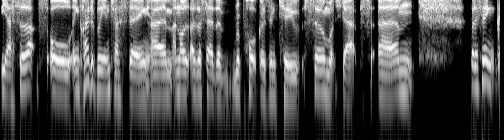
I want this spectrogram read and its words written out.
Yeah, so that's all incredibly interesting. Um, and as I said, the report goes into so much depth. Um, but I think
